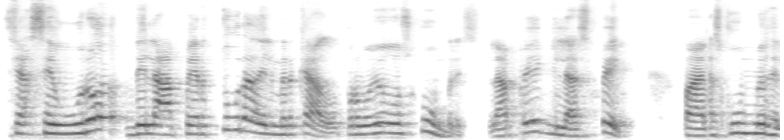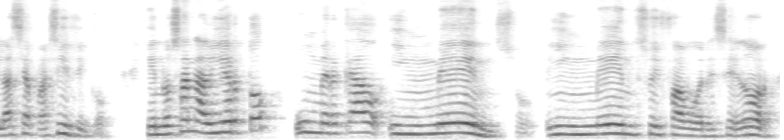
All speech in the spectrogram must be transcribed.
Se aseguró de la apertura del mercado. Promovió dos cumbres, la PEC y la SPEC, para las cumbres del Asia-Pacífico, que nos han abierto un mercado inmenso, inmenso y favorecedor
